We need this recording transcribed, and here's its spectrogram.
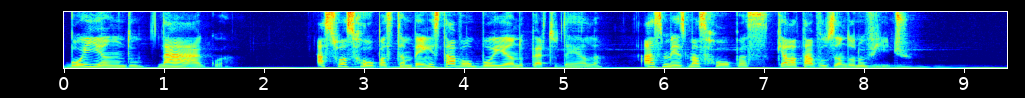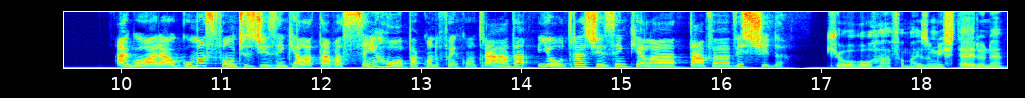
boiando na água. As suas roupas também estavam boiando perto dela, as mesmas roupas que ela estava usando no vídeo. Agora, algumas fontes dizem que ela estava sem roupa quando foi encontrada e outras dizem que ela estava vestida. Que horror, Rafa, mais um mistério, né?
